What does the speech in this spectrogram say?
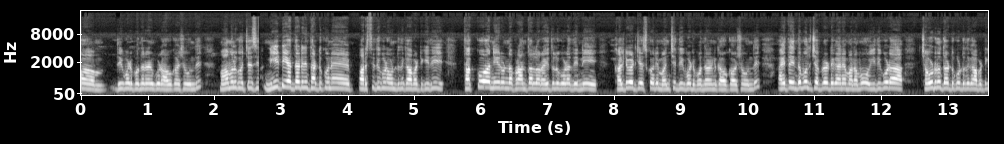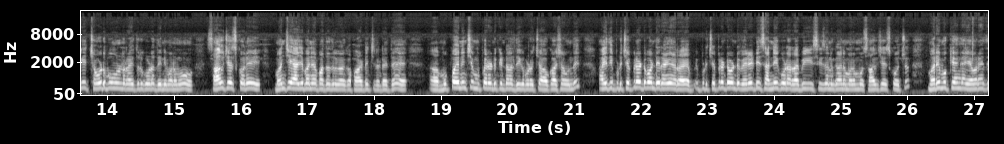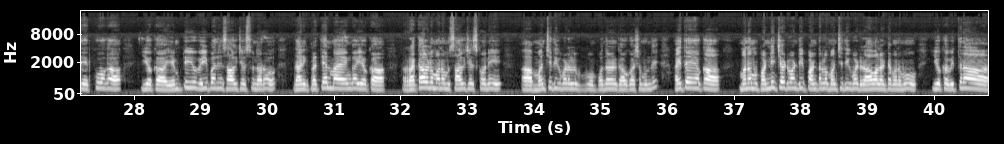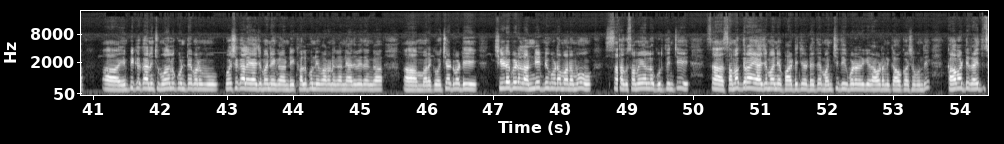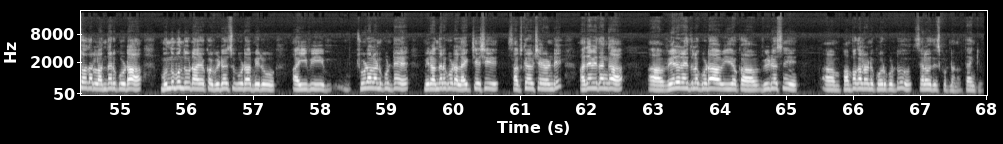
దిగుబడి పొందడానికి కూడా అవకాశం ఉంది. మామూలుగా వచ్చేసి నీటి ఎద్దడిని తట్టుకునే పరిస్థితి కూడా ఉంటుంది కాబట్టి ఇది తక్కువ నీరున్న ప్రాంతాల్లో రైతులు కూడా దీన్ని కల్టివేట్ చేసుకొని మంచి దిగుబడి పొందడానికి అవకాశం ఉంది. అయితే ఇంతకుముందు చెప్పినట్టుగానే మనము ఇది కూడా చౌడును తట్టుకుంటుంది కాబట్టి చౌడు భూములు ఉన్న రైతులు కూడా దీన్ని మనము సాగు చేసుకొని మంచి యాజమాన్య పద్ధతులు కనుక పాటించినట్టయితే ముప్పై నుంచి ముప్పై రెండు క్వింటాల దిగుబడి వచ్చే అవకాశం ఉంది. అయితే ఇప్పుడు చెప్పినటువంటి రై- ఇప్పుడు చెప్పినటువంటి వెరైటీస్ అన్నీ కూడా రబీ సీజన్ కానీ మనము సాగు చేసుకోవచ్చు. మరి ముఖ్యంగా ఎవరైతే ఎక్కువగా ఈ యొక్క ఎంటీయు వెయ్యి పదిని సాగు చేస్తున్నారో దానికి ప్రత్యామ్నాయంగా ఈ యొక్క రకాలను మనం సాగు చేసుకొని మంచి దిగుబడులు పొందడానికి అవకాశం ఉంది. అయితే ఈ యొక్క మనము పండించేటువంటి పంటలో మంచి దిగుబడి రావాలంటే మనము ఈ యొక్క విత్తన ఎంపిక కాడి నుంచి మొదలుకుంటే మనము పోషకాల యాజమాన్యం కానీ కలుపు నివారణ కానీ అదేవిధంగా మనకి వచ్చేటువంటి చీడపీడలు అన్నింటినీ కూడా మనము సగు సమయంలో గుర్తించి సమగ్ర యాజమాన్యం పాటించినట్టయితే మంచి దిగుబడికి రావడానికి అవకాశం ఉంది. కాబట్టి రైతు సోదరులందరూ కూడా ముందు ముందు నా యొక్క వీడియోస్ కూడా మీరు ఇవి చూడాలనుకుంటే మీరందరూ కూడా లైక్ చేసి సబ్స్క్రైబ్ చేయండి. అదేవిధంగా వేరే రైతులకు కూడా ఈ యొక్క వీడియోస్ని పంపగలరని కోరుకుంటూ సెలవు తీసుకుంటున్నాను. Thank you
